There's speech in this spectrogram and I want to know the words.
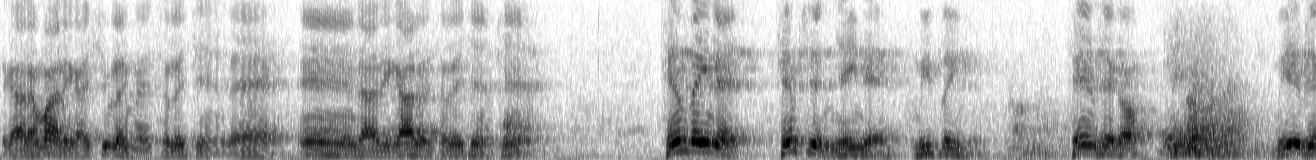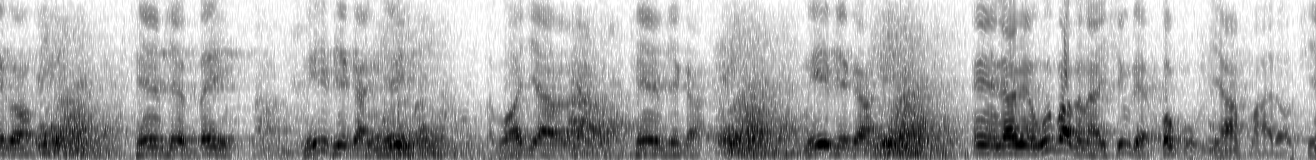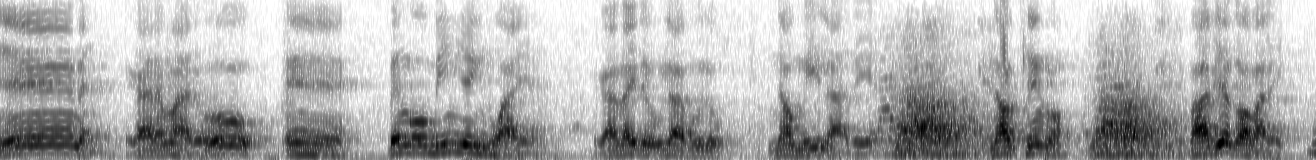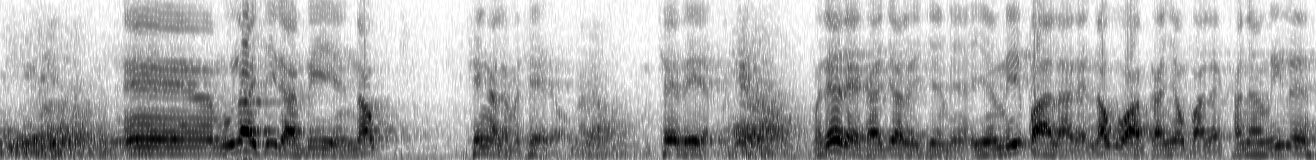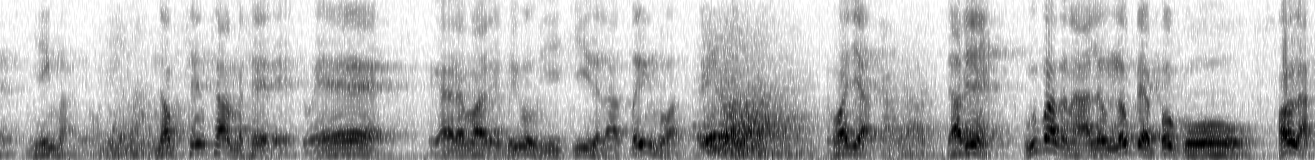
ဒကာရမတွေကရှုလိုက်မယ်ဆိုလို့ရှိရင်လေအင်းဒါဒီကားလို့ဆိုလို့ရှိရင်ဖြင့်သင်းသိမ့်တဲ့သင်းဖြစ်ငြိမ့်တယ်မိသိမ့်တယ်သင်းဖြစ်ကောမိဖြစ်ကောသင်းဖြစ်သိမ့် မိဖြစ်ကငြိမ့်သဘောကျပါလားသင်းဖြစ်ကမိဖြစ်ကအင်းဒါဖြင့်ဝိပဿနာရှုတဲ့ပုဂ္ဂိုလ်များမှာတော့ဖြင့်တဲ့ဒကာဓမ္မတို့အင်းပင်ကိုမင်းငိမ့်သွားရင်ဒကာတိုက်တို့ဥလာဘူးတို့နောက်မီးလာသေးရဲ့နောက်ခင်းကောဘာဖြစ်သွားပါလိမ့်အဲမူလရှိတာပြီးရင်နောက်ခင်းကလည်းမထည့်တော့ ထည့်သေးရဲ့မထည့်တဲ့အခါကျလို့ရှင်းပြန်အရင်မီးပါလာတဲ့နောက်ဘဝကံရောက်ပါလဲခန္ဓာမီးလဲငိမ့်ပါရောနောက်ခင်းထမထည့်တဲ့တွေ့ဒကာဓမ္မတွေမိဘုံကြီးကြီးသလားသိမ့်သွားသိမ့်သွားသဘောကျဒါဖြင့်ဝိပဿနာအလုပ်လုပ်တဲ့ပုဂ္ဂိုလ်ဟုတ်လား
